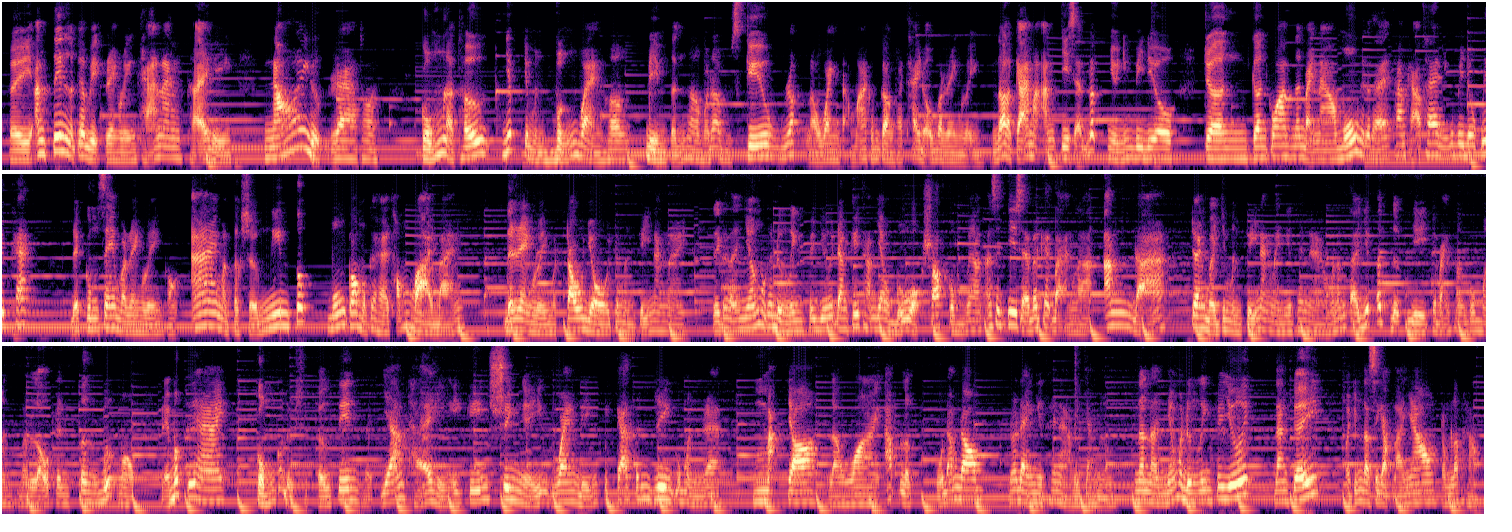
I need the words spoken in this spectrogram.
thì anh tin là cái việc rèn luyện khả năng, thể hiện, nói được ra thôi cũng là thứ giúp cho mình vững vàng hơn, điềm tĩnh hơn. Và đó là một skill rất là quan trọng. Ai cũng cần phải thay đổi và rèn luyện. Đó là cái mà anh chia sẻ rất nhiều những video trên kênh của anh. Nên bạn nào muốn thì có thể tham khảo thêm những cái video clip khác để cùng xem và rèn luyện. Còn ai mà thực sự nghiêm túc, muốn có một cái hệ thống bài bản để rèn luyện và trau dồi cho mình kỹ năng này. Thì có thể nhấn vào cái đường link phía dưới, đăng ký tham gia một buổi workshop cùng với anh. Anh sẽ chia sẻ với các bạn là anh đã trang bị cho mình kỹ năng này như thế nào và nó có thể giúp ích được gì cho bản thân của mình và lộ trình từng bước một. Để bất cứ ai cũng có được sự tự tin và dám thể hiện ý kiến, suy nghĩ, quan điểm cái cá tính riêng của mình ra. Mặc cho là ngoài áp lực của đám đông, nó đang như thế nào đi chăng nữa. Nên là nhấn vào đường link phía dưới, đăng ký và chúng ta sẽ gặp lại nhau trong lớp học.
